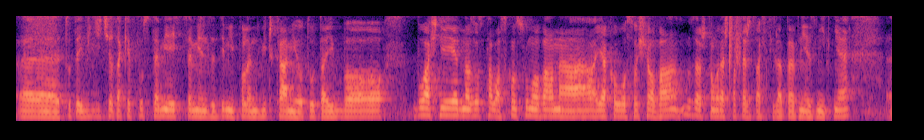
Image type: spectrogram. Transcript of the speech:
E, tutaj widzicie takie puste miejsce między tymi polędwiczkami, o tutaj, bo właśnie jedna została skonsumowana jako łososiowa. Zresztą reszta też za chwilę pewnie zniknie. E,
